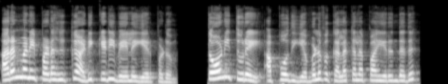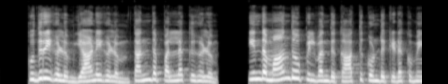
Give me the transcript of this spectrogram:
அரண்மனை படகுக்கு அடிக்கடி வேலை ஏற்படும். தோணித்துறை அப்போது எவ்வளவு கலகலப்பாயிருந்தது? குதிரைகளும் யானைகளும் தந்த பல்லக்குகளும் இந்த மாந்தோப்பில் வந்து காத்துக்கொண்டு கிடக்குமே.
